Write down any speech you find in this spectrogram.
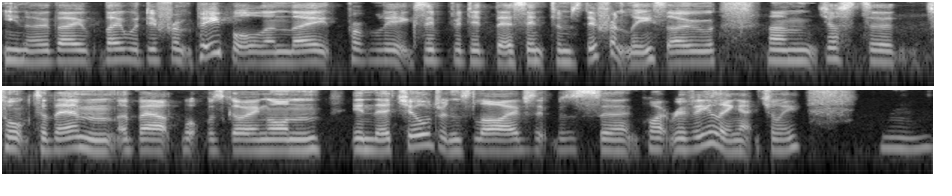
you know they they were different people and they probably exhibited their symptoms differently so um, just to talk to them about what was going on in their children's lives it was uh, quite revealing actually mm.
